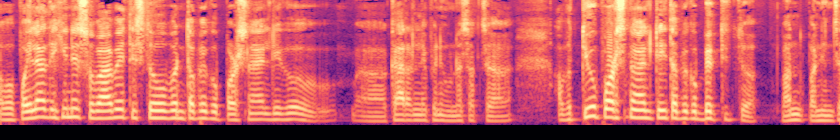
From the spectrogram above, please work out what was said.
अब पहिलादेखि नै स्वभावै त्यस्तो हो भने तपाईँको पर्सनालिटीको कारणले पनि हुनसक्छ। अब त्यो पर्सनालिटी तपाईँको व्यक्तित्व भन् भनिन्छ।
